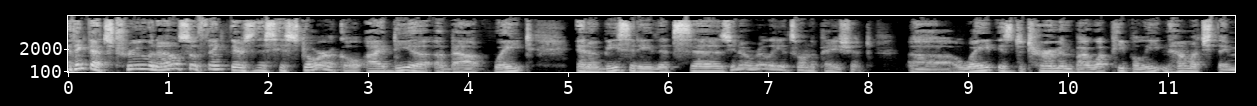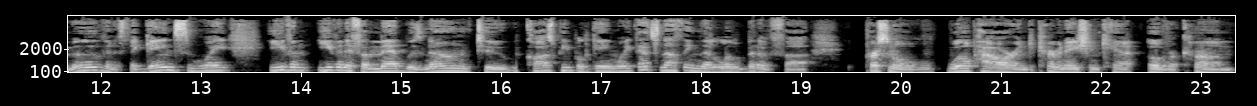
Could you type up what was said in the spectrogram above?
I think that's true. And I also think there's this historical idea about weight and obesity that says, you know, really it's on the patient. Uh, weight is determined by what people eat and how much they move. And if they gain some weight, even, even if a med was known to cause people to gain weight, that's nothing that a little bit of, uh, personal willpower and determination can't overcome.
